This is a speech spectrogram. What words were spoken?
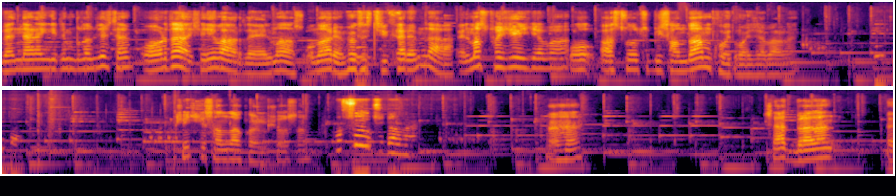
ben nereden girdiğimi bulabilirsem orada şey vardı elmas onu arıyorum yoksa çıkarım da elmas pajı acaba o astronotu bir sandığa mı koydum acaba ben keşke sandığa koymuş olsam Bu sunucuda mı? Aha. Saat buradan e,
